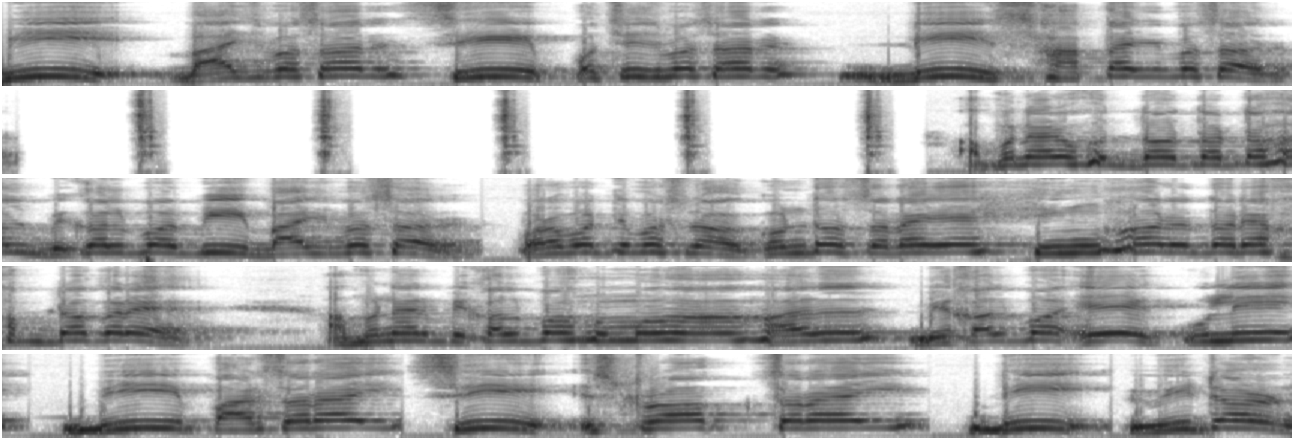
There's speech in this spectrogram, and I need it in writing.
বি বাইছ বছৰ চি পঁচিছ বছৰ ডি সাতাইছ বছৰ। আপোনাৰ শুদ্ধ উত্তৰটো হ'ল বিকল্প বি বাইছ বছৰ। পৰৱৰ্তী প্ৰশ্ন কোনটো চৰাইয়ে সিংহৰ দৰে শব্দ কৰে? আপোনাৰ বিকল্পসমূহ হ'ল বিকল্প এ কুলি বি পাৰ চৰাই চি ষ্ট্ৰক চৰাই ডি ৰিটাৰ্ণ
